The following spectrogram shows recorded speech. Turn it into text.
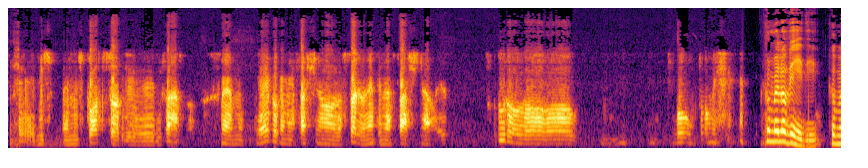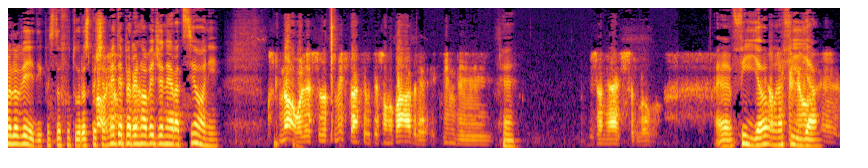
e mi, e mi sforzo di, di farlo. Le epoche mi affascinano, la storia ovviamente mi affascina, il futuro boh, un po' mi... Come lo vedi? Come lo vedi questo futuro, specialmente no, per le nuove generazioni? No, voglio essere ottimista anche perché sono padre e quindi eh. bisogna esserlo. Eh, figlio? No, una figlia? Eh,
